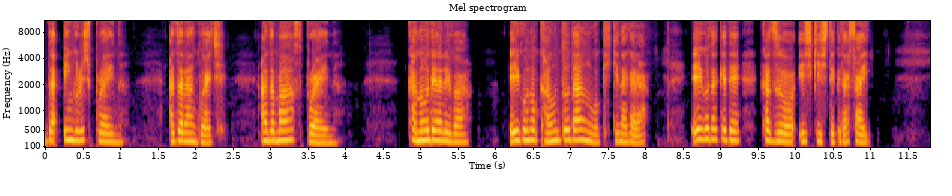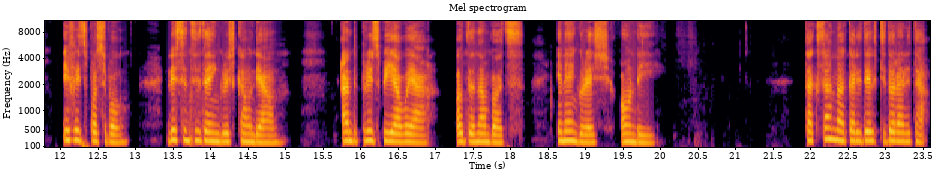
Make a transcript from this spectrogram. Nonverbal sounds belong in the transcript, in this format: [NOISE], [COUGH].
the English brain as a language and the math brain 可能であれば、英語のカウントダウンを聞きながら、英語だけで数を意識してください。If it's possible, listen to the English countdown and please be aware of the numbers in English only. たくさんの明かりで縁取られた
